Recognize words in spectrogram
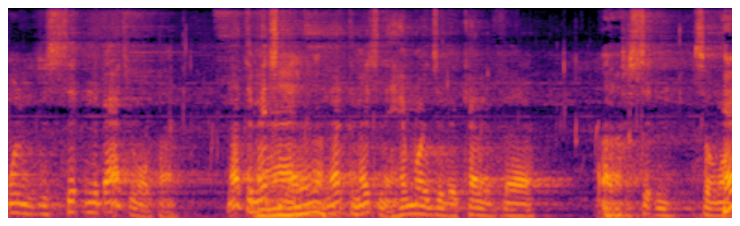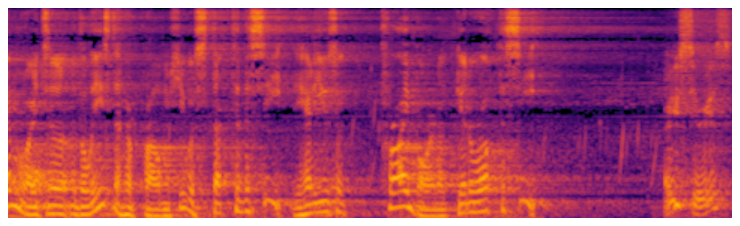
want to just sit in the bathroom all the time? Not to mention, I the, don't to mention the hemorrhoids or the kind of uh, just sitting so long. Hemorrhoids are, are the least of her problems. She was stuck to the seat. They had to use a pry bar to get her off the seat. Are you serious?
